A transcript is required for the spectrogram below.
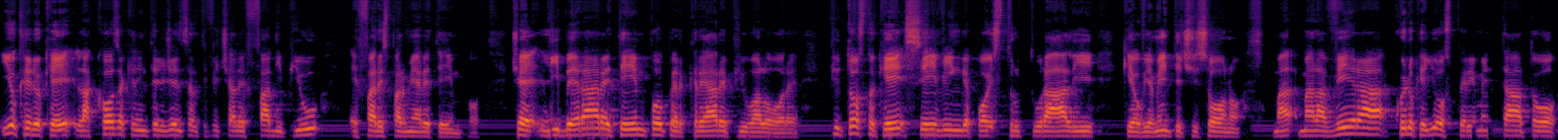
Io credo che la cosa che l'intelligenza artificiale fa di più è far risparmiare tempo, cioè liberare tempo per creare più valore, piuttosto che saving poi strutturali che ovviamente ci sono, ma, ma la vera, quello che io ho sperimentato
